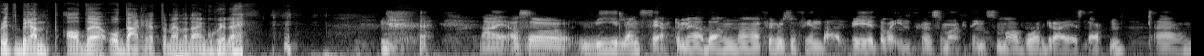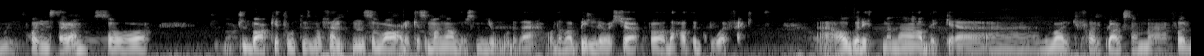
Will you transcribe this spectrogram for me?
blitt brent av det, og deretter mener det er en god idé? Nei, altså Vi lanserte med den uh, filosofien der. Vi, det var influencer marketing som var vår greie i starten um, på Instagram. Så tilbake i 2015 så var det ikke så mange andre som gjorde det. Og det var billig å kjøpe, og det hadde god effekt. Eh, algoritmene ikke eh, var ikke for plagsomme for,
